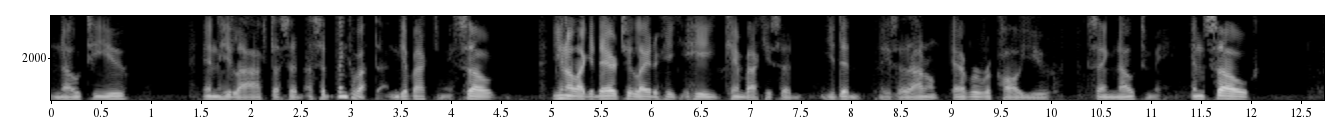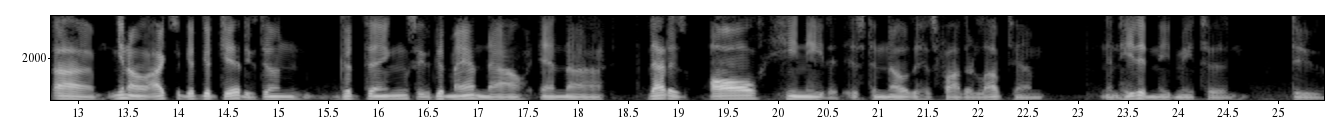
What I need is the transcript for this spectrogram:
no to you? And he laughed. I said, I said, think about that and get back to me. So, you know, like a day or two later, he he came back. He said, you didn't. He said, I don't ever recall you saying no to me. And so, uh, you know, Ike's a good, good kid. He's doing good things. He's a good man now. And, uh, that is all he needed is to know that his father loved him. And he didn't need me to do,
